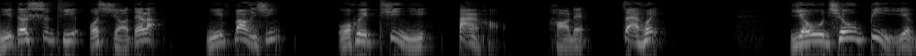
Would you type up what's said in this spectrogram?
你的尸体我晓得了，你放心，我会替你办好。好的，再会。有求必应，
